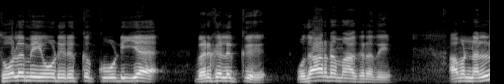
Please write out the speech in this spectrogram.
தோழமையோடு இருக்கக்கூடியவர்களுக்கு உதாரணமாகிறது. அவன் நல்ல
